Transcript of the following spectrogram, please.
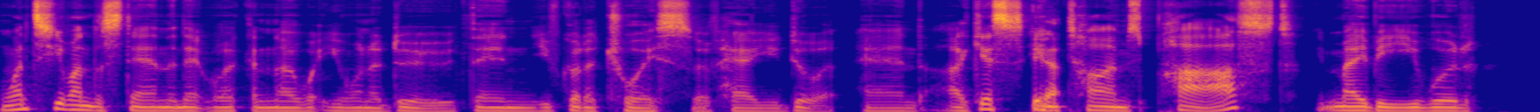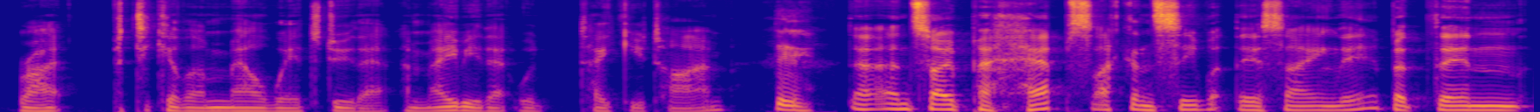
once you understand the network and know what you want to do, then you've got a choice of how you do it. And I guess in Yeah. times past, maybe you would write particular malware to do that, and maybe that would take you time. Hmm. Uh, And so perhaps I can see what they're saying there, but then.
